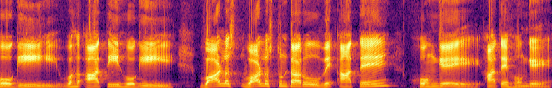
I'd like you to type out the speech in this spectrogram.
హోగి వహ్ ఆతి హోగి. వాళ్ళు వాళ్ళు వస్తుంటారు వే ఆతే హోంగే ఆతే హోంగే.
